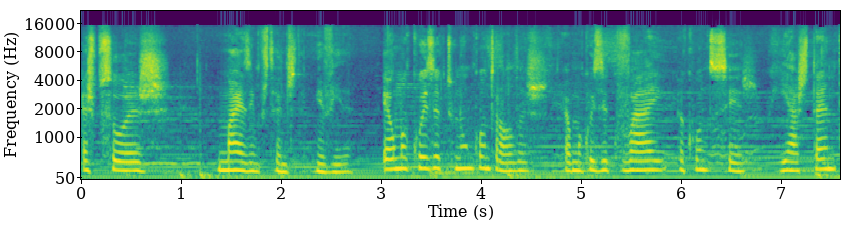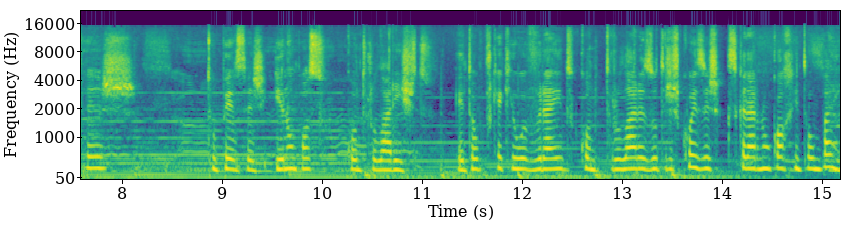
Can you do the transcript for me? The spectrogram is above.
as pessoas mais importantes da minha vida. É uma coisa que tu não controlas, é uma coisa que vai acontecer. E às tantas, tu pensas, eu não posso controlar isto. Então, por que é que eu haverei de controlar as outras coisas que se calhar não correm tão bem?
